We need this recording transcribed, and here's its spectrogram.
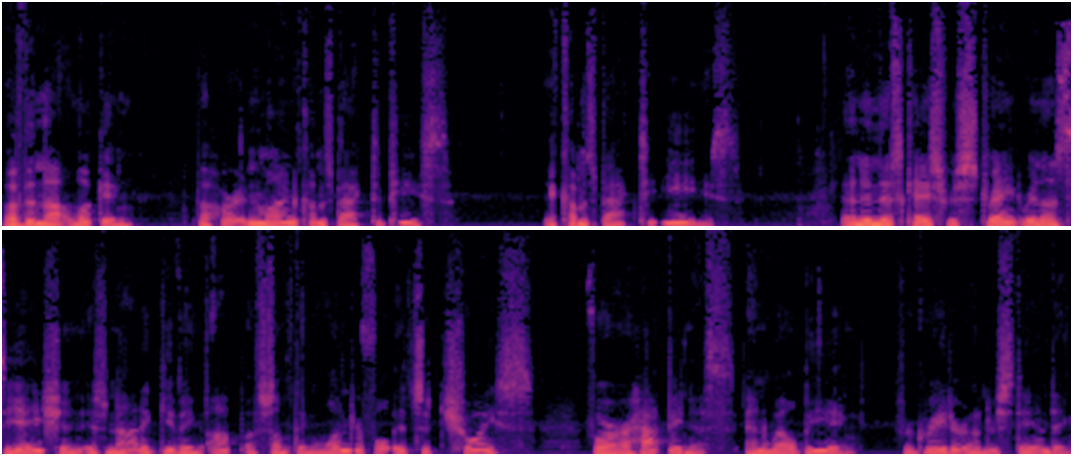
of the not looking, the heart and mind comes back to peace. It comes back to ease. And in this case, restraint, renunciation is not a giving up of something wonderful, it's a choice for our happiness and well being, for greater understanding.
